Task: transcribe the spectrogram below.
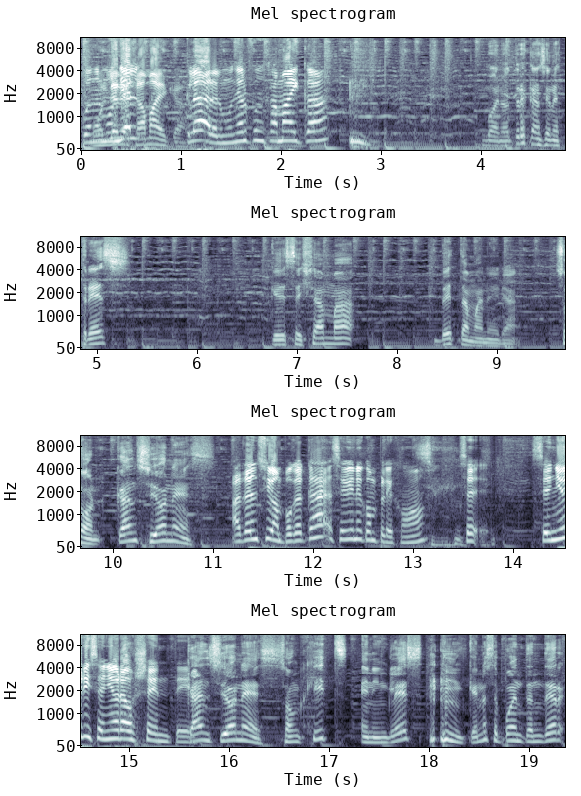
cuando el Mundial mundial. en Jamaica. Claro, el mundial fue en Jamaica. Bueno, tres canciones tres que se llama de esta manera. Son canciones, Atención, porque acá se viene complejo. ¿no? Se- señor y señora oyente. canciones, son hits en inglés que no se puede entender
